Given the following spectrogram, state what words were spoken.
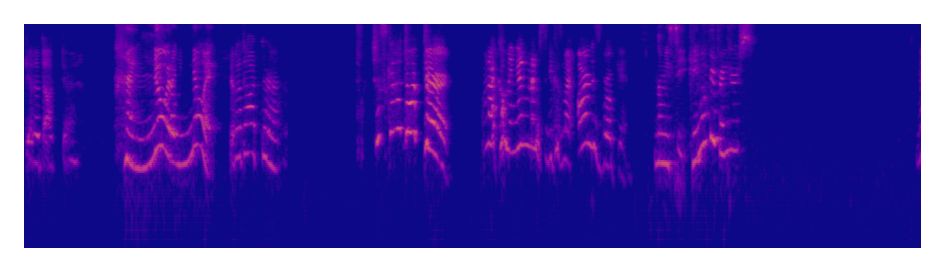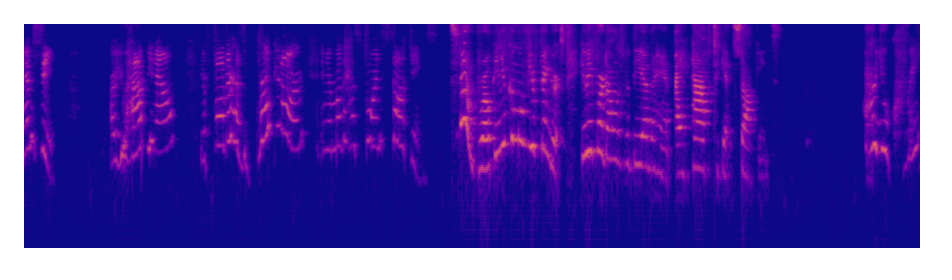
Get a doctor. I knew it, I knew it. Get a doctor. Just get a doctor. I'm not coming in, Mimsy, because my arm is broken. Let me see. Can you move your fingers? Mimsy, are you happy now? Your father has a broken arm and your mother has torn stockings. It's not broken. You can move your fingers. Give me four dollars with the other hand. I have to get stockings. Are you crazy?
